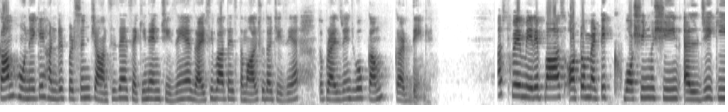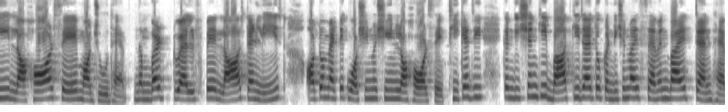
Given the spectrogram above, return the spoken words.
कम होने के हंड्रेड परसेंट चांसेज़ हैं सेकेंड हैंड चीज़ें हैं, ज़ाहिर सी बात है इस्तेमाल शुदा चीज़ें हैं तो प्राइस रेंज वो कम कर देंगे। लास्ट पे मेरे पास ऑटोमेटिक वॉशिंग मशीन एलजी की लाहौर से मौजूद है। नंबर ट्वेल्व पे last and least automatic washing machine Lahore से। ठीक है जी? कंडीशन की बात की जाए तो condition wise seven by ten है।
